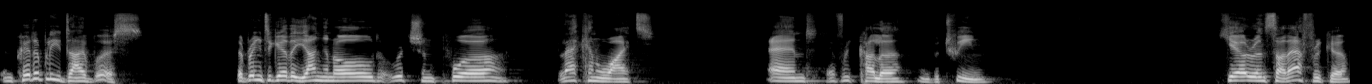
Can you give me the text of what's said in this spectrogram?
incredibly diverse. They bring together young and old, rich and poor, black and white and every color in between. Here in South Africa,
